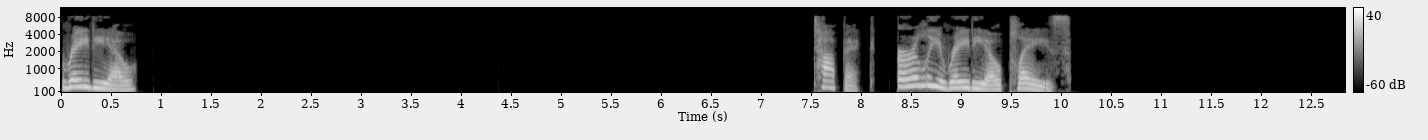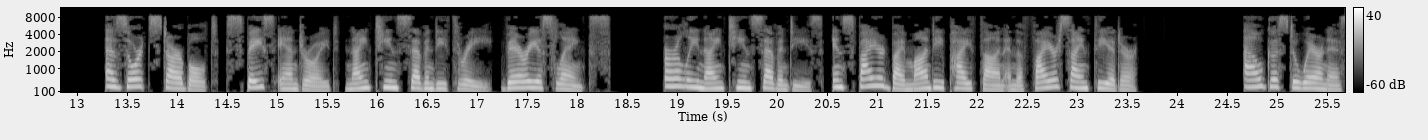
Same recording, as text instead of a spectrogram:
Radio. Topic: Early radio plays. Azort Starbolt, Space Android 1973, various lengths. Early 1970s, inspired by Monty Python and the Firesign Theatre. August Awareness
